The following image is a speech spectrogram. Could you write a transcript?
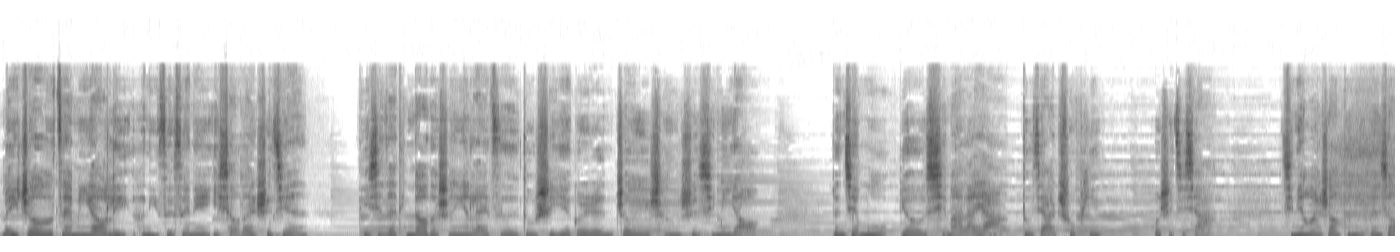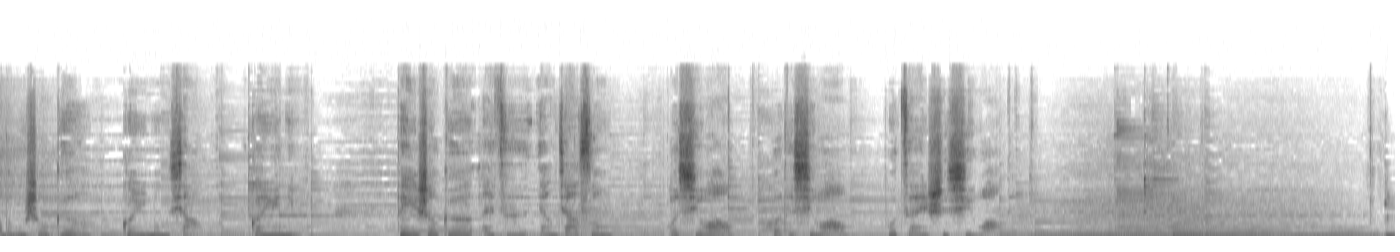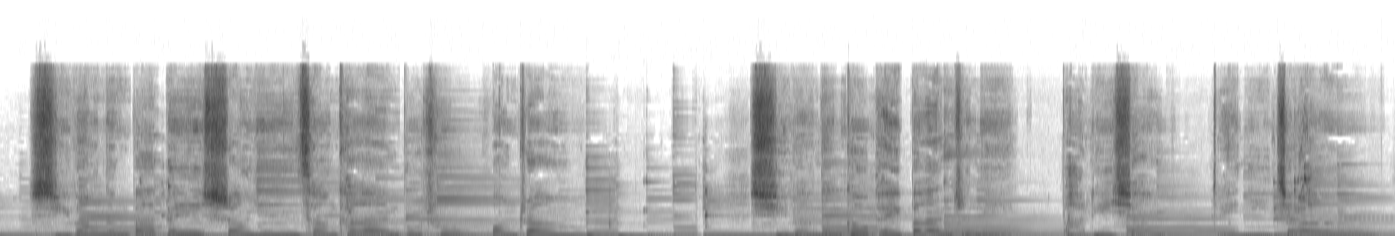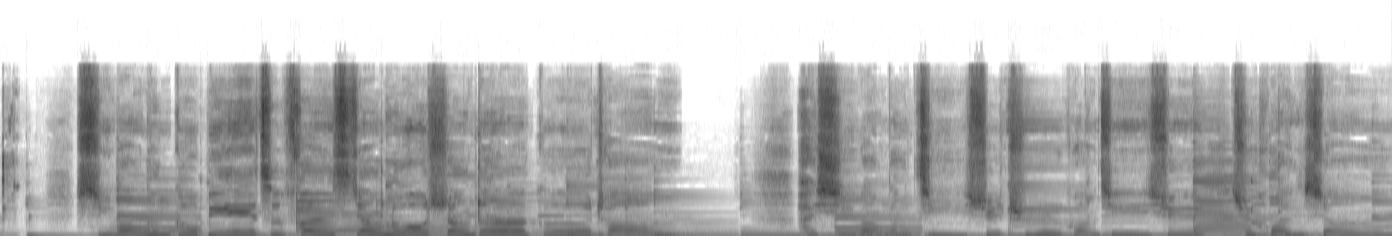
每周在民谣里和你碎碎念一小段时间。你现在听到的声音来自都市夜归人周一城市新民谣。本节目由喜马拉雅独家出品，我是季夏。今天晚上和你分享的五首歌，关于梦想，关于你。第一首歌来自杨家松，我希望我的希望不再是希望。希望能把悲伤隐藏，看不出慌张。希望能够陪伴着你，把理想对你讲。希望能够彼此分享路上的歌唱。还希望能继续痴狂，继续去幻想。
